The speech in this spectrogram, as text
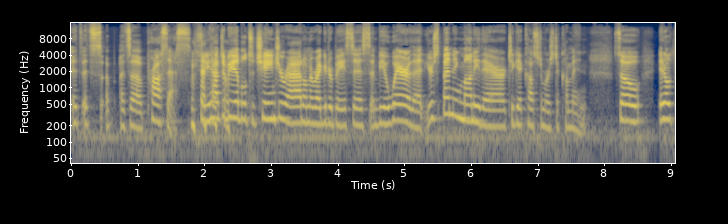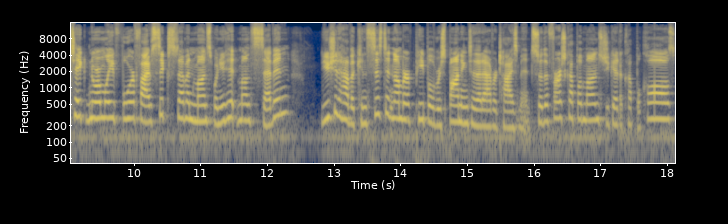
It's it's a, it's a process. So you have to be able to change your ad on a regular basis and be aware that you're spending money there to get customers to come in. So it'll take normally four, five, six, seven months. When you hit month seven, you should have a consistent number of people responding to that advertisement. So the first couple of months, you get a couple calls,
